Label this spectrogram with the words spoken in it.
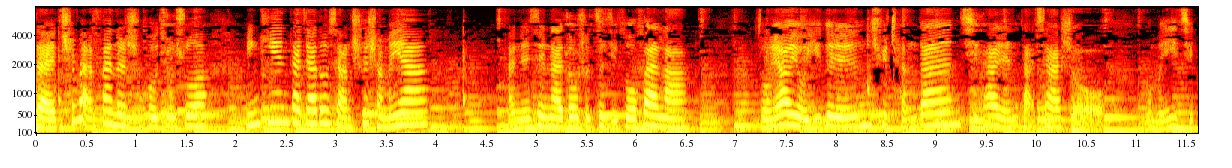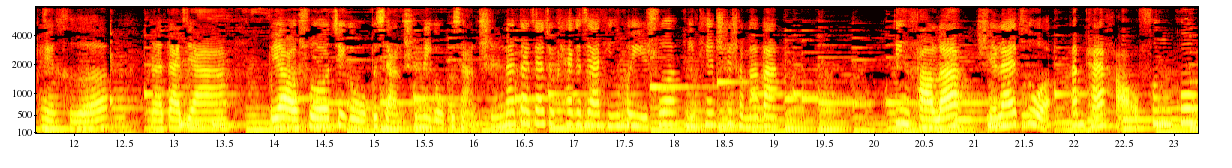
在吃晚饭的时候就说：“明天大家都想吃什么呀？”反正现在都是自己做饭啦，总要有一个人去承担，其他人打下手，我们一起配合。那大家不要说这个我不想吃，那个我不想吃，那大家就开个家庭会议，说明天吃什么吧，定好了谁来做，安排好分工，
